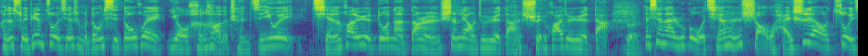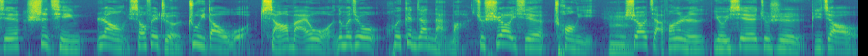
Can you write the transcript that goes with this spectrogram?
可能随便做些什么东西都会有很好的成绩，因为钱花的越多那，当然声量就越大，水花就越大。对，那现在如果我钱很少，我还是要做一些事情让消费者注意到我，想要买我，那么就会更加难嘛，就需要一些创意，嗯需要甲方的人有一些就是比较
